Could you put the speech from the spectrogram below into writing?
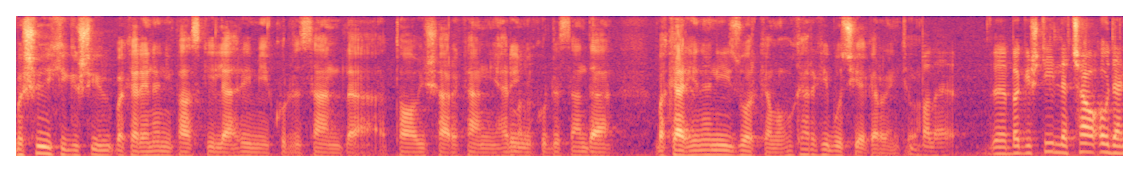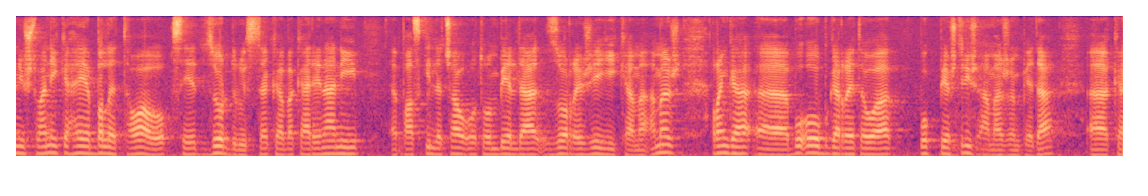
بە شوویکی گشتی بەکارێنانی پاسکی لە هەرێمی کوردستان لە تەواوی شارەکانی هەرێمی کوردستاندا بەکارهێنانی زۆر کەمە هۆکارەکەی بۆ چیە گەڕێنیتەوە بەڵێ بەگشتی لە چاو ئەو دانیشتوانی کە هەیە بڵێت تەواوە قسێت زۆر دروستە کە بەکارێنانی پاسکی لە چاو ئۆتۆمبیلدا زۆر ڕێژەیەکی کەمە ئەمەش ڕەنگە بۆ ئەو بگەڕێتەوە وەک پێشتریش ئاماژم پێدا کە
